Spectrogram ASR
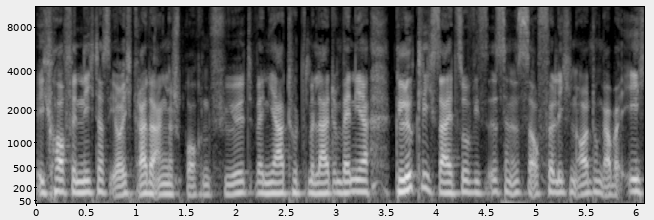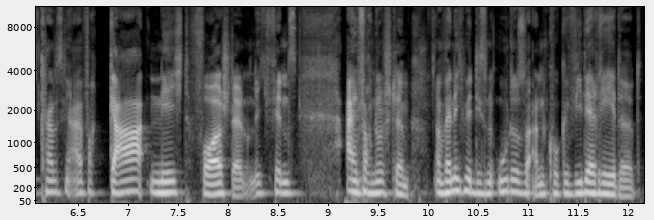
Ich hoffe nicht, dass ihr euch gerade angesprochen fühlt. Wenn ja, tut's mir leid. Und wenn ihr glücklich seid, so wie es ist, dann ist es auch völlig in Ordnung. Aber ich kann es mir einfach gar nicht vorstellen. Und ich finde es einfach nur schlimm. Und wenn ich mir diesen Udo so angucke, wie der redet,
